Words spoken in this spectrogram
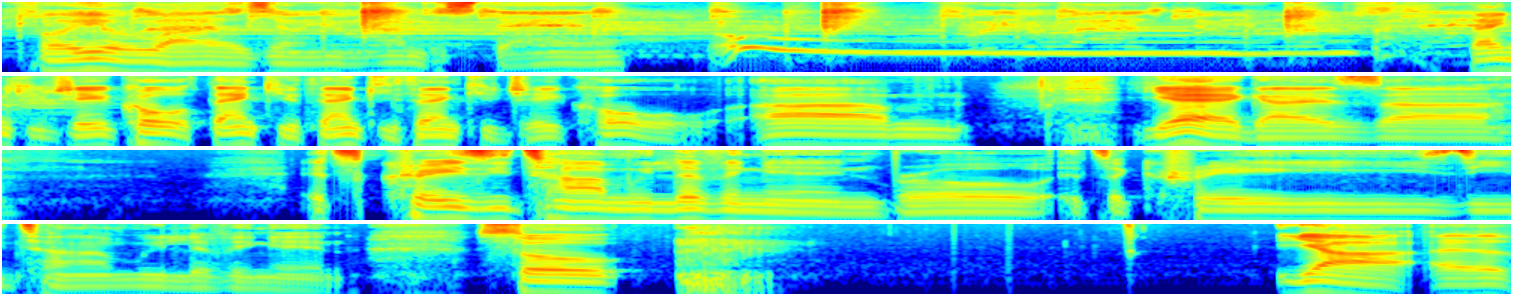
For your eyes only, understand. For your eyes, do you understand? Thank you, J. Cole. Thank you, thank you, thank you, J. Cole. Um, yeah, guys, uh, it's crazy time we living in, bro. It's a crazy time we living in. So, yeah, uh,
